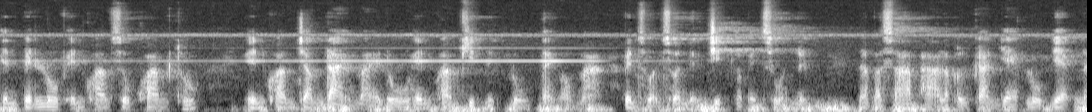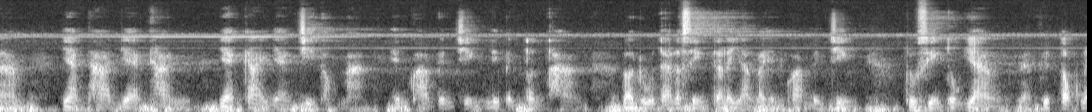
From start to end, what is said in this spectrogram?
เห็นเป็นรูปเห็นความสุขความทุกข์เห็นความจำได้หมายรู้เห็นความคิดนึกปรุงแต่งออกมา เป็นส่วนส่วนหนึ่งจิตก็เป็นส่วนหนึ่งนะภาษาพระแล้วก็คือการแยกรูปแยกนาม แยกธาตุแยกขันธ์ แยกกายแยกจิตออกมา เห็นความเป็นจริงนี่เป็นต้นทาง เราดูแต่ละสิ่งแต่ละอย่างก็เห็นความเป็นจริง ทุกสิ่งทุกอย่างนะคือตกใน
